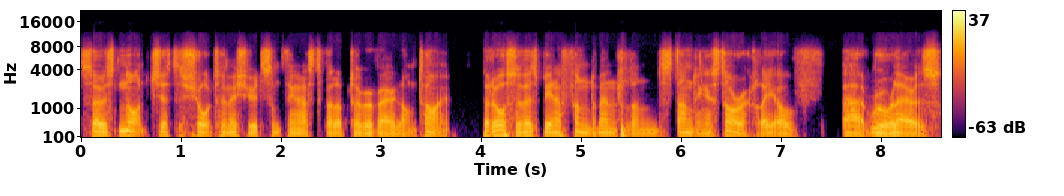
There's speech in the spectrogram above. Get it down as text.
So it's not just a short term issue, it's something that's developed over a very long time. But also, there's been a fundamental understanding historically of uh, rural areas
